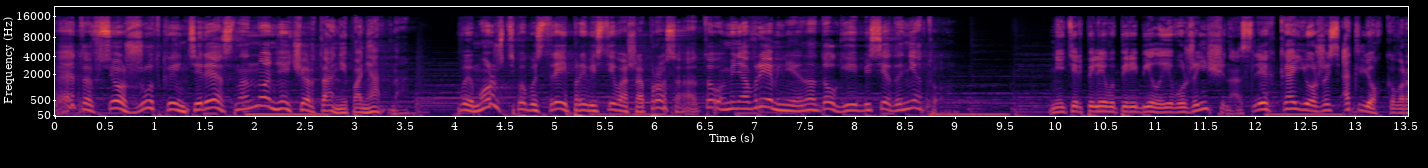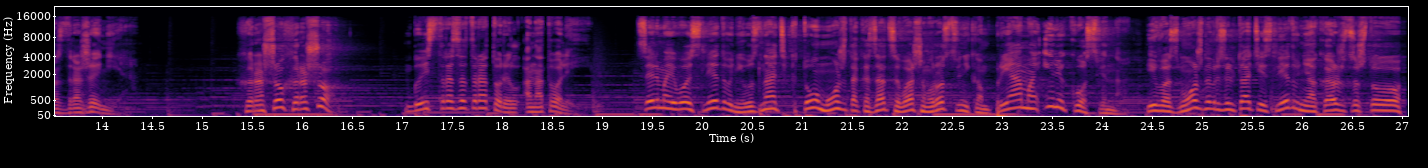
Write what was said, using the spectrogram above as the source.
это все жутко интересно, но ни черта непонятно. Вы можете побыстрее провести ваш опрос, а то у меня времени на долгие беседы нету. Нетерпеливо перебила его женщина, слегка ежась от легкого раздражения. «Хорошо, хорошо!» Быстро затараторил Анатолий. Цель моего исследования – узнать, кто может оказаться вашим родственником прямо или косвенно. И, возможно, в результате исследования окажется, что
